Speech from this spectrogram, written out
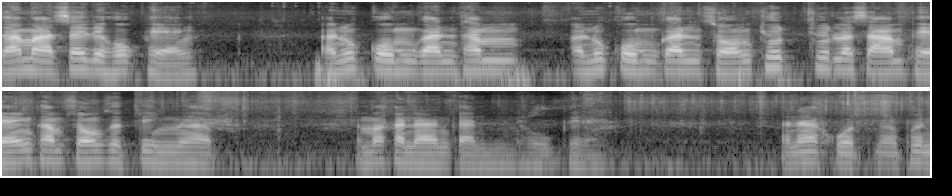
สามารถใส่ได้หกแผง อนุกรมกันทำอนุกรมกันสองชุดชุดละสามแผงทำสองสตริงนะครับสามารถขนานกันหกแผงอนาคตนะเพิ่น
